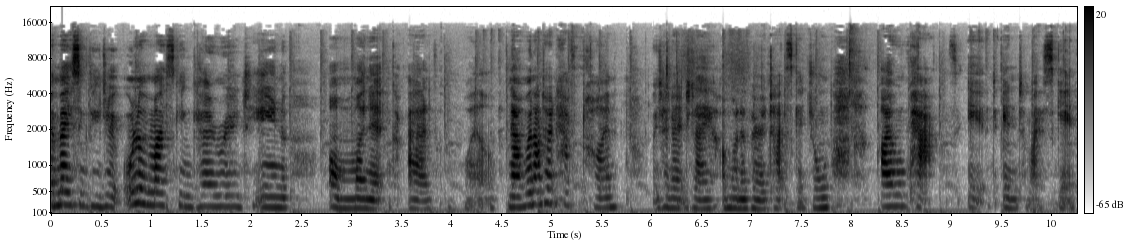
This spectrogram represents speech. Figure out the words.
I basically do all of my skincare routine on my neck as well. Now when I don't have time, which I don't today, I'm on a very tight schedule, I will pack it into my skin.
